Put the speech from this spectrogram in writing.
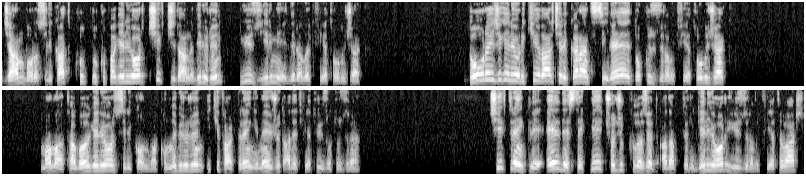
Cam borosilikat kulplu kupa geliyor. Çift cidarlı bir ürün 120 liralık fiyatı olacak. Doğrayıcı geliyor 2 yıl arçelik garantisiyle 900 liralık fiyatı olacak. Mama tabağı geliyor silikon vakumlu bir ürün. iki farklı rengi mevcut adet fiyatı 130 lira. Çift renkli el destekli çocuk klozet adaptörü geliyor 100 liralık fiyatı var.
